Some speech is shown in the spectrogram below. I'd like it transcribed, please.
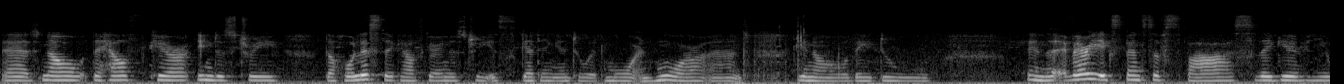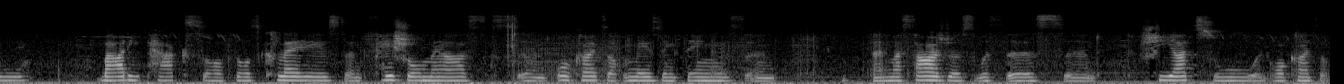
And now the healthcare industry the holistic healthcare industry is getting into it more and more and you know they do in the very expensive spas they give you body packs of those clays and facial masks and all kinds of amazing things and and massages with this and shiatsu and all kinds of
